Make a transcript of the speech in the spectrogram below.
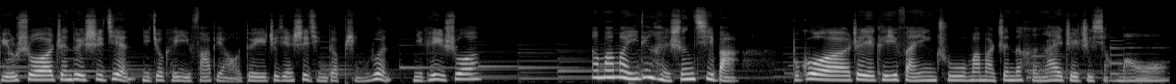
比如说，针对事件，你就可以发表对这件事情的评论。你可以说：“那妈妈一定很生气吧？”不过，这也可以反映出妈妈真的很爱这只小猫哦，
